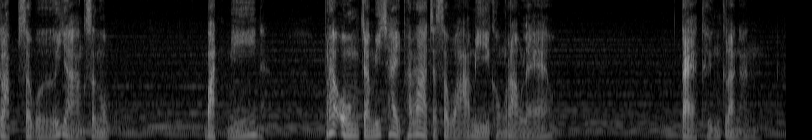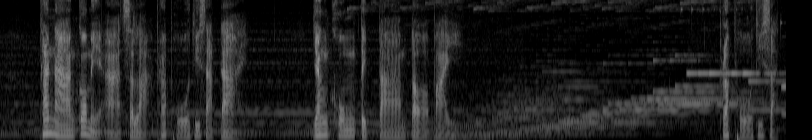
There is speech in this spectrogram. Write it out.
กลับเสวยอย่างสงบ บัดนี้นะพระองค์จะไม่ใช่พระราชสวามีของเราแล้ว แต่ถึงกระนั้น พระนางก็ไม่อาจสละพระโพธิสัตว์ได้ ยังคงติดตามต่อไป พระโพธิสัตว์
